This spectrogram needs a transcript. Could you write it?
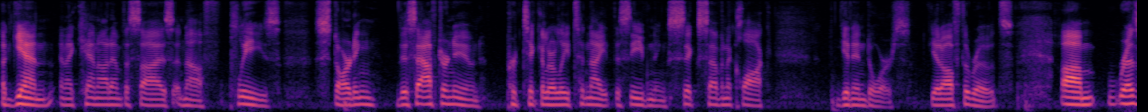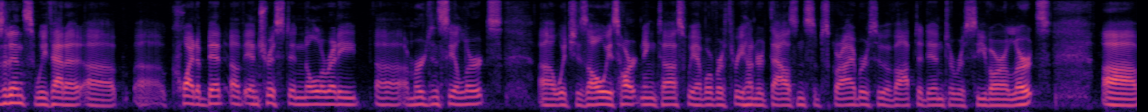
again, and I cannot emphasize enough, please, starting this afternoon, particularly tonight, this evening, 6, 7 o'clock, get indoors, get off the roads. Um, residents, we've had a, a, a quite a bit of interest in NOLA Ready uh, emergency alerts, uh, which is always heartening to us. We have over 300,000 subscribers who have opted in to receive our alerts. Uh,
